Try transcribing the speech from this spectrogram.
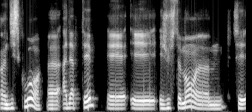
un, discours euh, adapté et, et, et justement, euh, c'est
